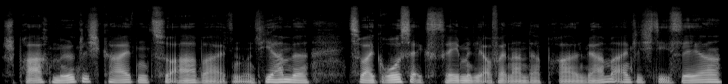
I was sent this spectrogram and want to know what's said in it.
Sprachmöglichkeiten zu arbeiten. Und hier haben wir zwei große Extreme, die aufeinander prallen. Wir haben eigentlich die sehr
